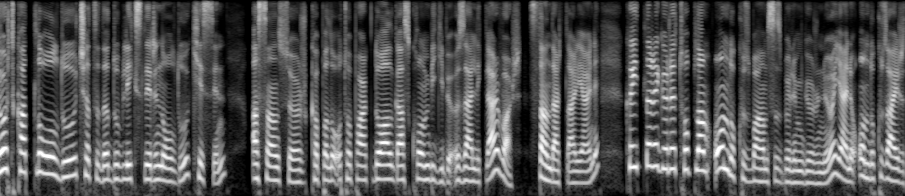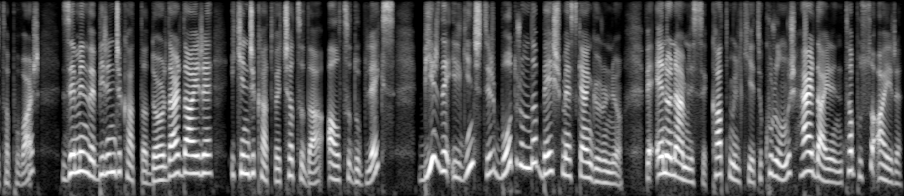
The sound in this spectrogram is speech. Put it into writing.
dört katlı olduğu, çatıda dublekslerin olduğu kesin. Asansör, kapalı otopark, doğalgaz kombi gibi özellikler var. Standartlar yani. Kayıtlara göre toplam 19 bağımsız bölüm görünüyor. Yani 19 ayrı tapu var. Zemin ve birinci katta dörder daire, ikinci kat ve çatıda 6 dubleks. Bir de ilginçtir, Bodrum'da 5 mesken görünüyor. Ve en önemlisi kat mülkiyeti kurulmuş her dairenin tapusu ayrı.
